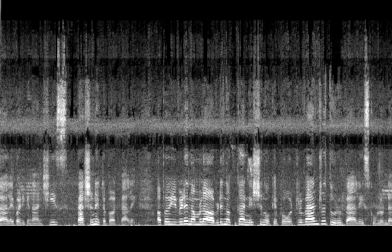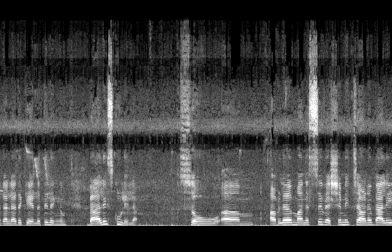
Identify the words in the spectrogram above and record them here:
ബാലെ പഠിക്കുന്ന and she's passionate about ballet അപ്പോൾ ഇവിടെ നമ്മൾ അവിടെ നിന്നൊക്കെ അന്വേഷിച്ച് നോക്കിയപ്പോൾ ട്രിവാൻഡ്രത്ത് ഒരു ബാലേ സ്കൂളുണ്ട്. അതല്ലാതെ കേരളത്തിലെങ്ങും ബാലേ സ്കൂളില്ല. സോ അവൾ മനസ്സ് വിഷമിച്ചാണ് ബാലേ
